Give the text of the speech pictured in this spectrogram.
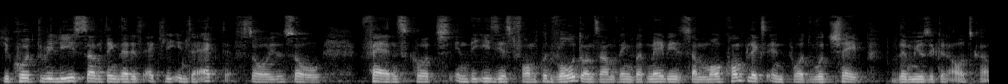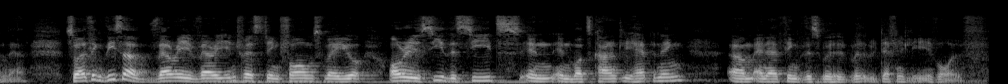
you could release something that is actually interactive. So so fans could, in the easiest form, could vote on something, but maybe some more complex input would shape the musical outcome there. So I think these are very, very interesting forms where you already see the seeds in, in what's currently happening. Um, and I think this will, will definitely evolve.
